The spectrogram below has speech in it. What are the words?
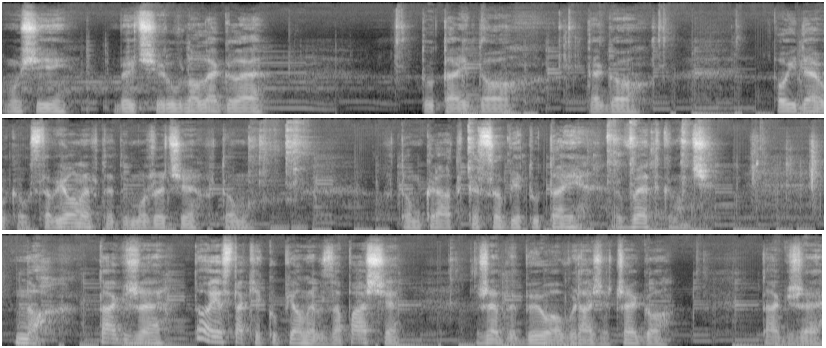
Musi być równolegle tutaj do tego poidełka ustawione, wtedy możecie w tą, w tą kratkę sobie tutaj wetknąć. No, także to jest takie kupione w zapasie, żeby było w razie czego. Także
